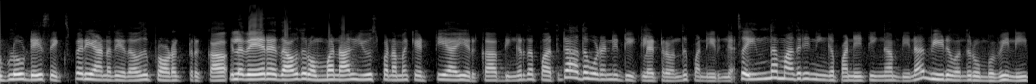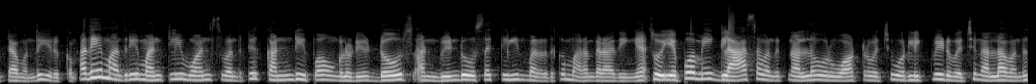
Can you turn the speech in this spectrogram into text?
எவ்வளோ டேஸ் எக்ஸ்பைரி ஆனது ஏதாவது ப்ராடக்ட் இருக்கா? இல்லை வேற ஏதாவது ரொம்ப நாள் யூஸ் பண்ணாமல் கெட்டியாகி இருக்கா? அப்படிங்கிறத பார்த்துட்டு அதை உடனே டீக்லேட்டர் வந்து பண்ணிருங்க. ஸோ இந்த மாதிரி நீங்கள் பண்ணிட்டீங்க அப்படின்னா வீடு வந்து ரொம்பவே நீட்டாக வந்து இருக்கும். அதே மாதிரி மந்த்லி ஒன் ஒன்ஸ் வந்துட்டு கண்டிப்பாக உங்களுடைய டோர்ஸ் அண்ட் விண்டோஸை க்ளீன் பண்ணுறதுக்கு மறந்துடாதீங்க ஸோ எப்போவுமே கிளாஸை வந்துட்டு நல்ல ஒரு வாட்டர் வச்சு ஒரு லிக்விட் வச்சு நல்லா வந்து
